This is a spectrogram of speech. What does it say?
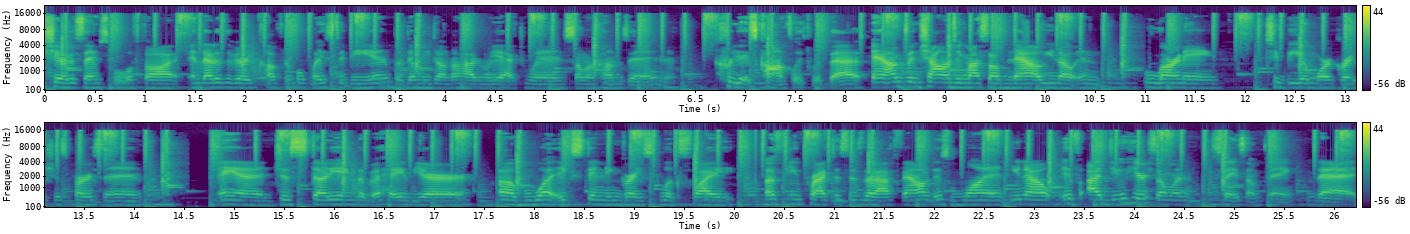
share the same school of thought, and that is a very comfortable place to be in. But then we don't know how to react when someone comes in, creates conflict with that. And I've been challenging myself now, you know, in learning to be a more gracious person and just studying the behavior of what extending grace looks like. A few practices that I found is one, you know, if I do hear someone say something that,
